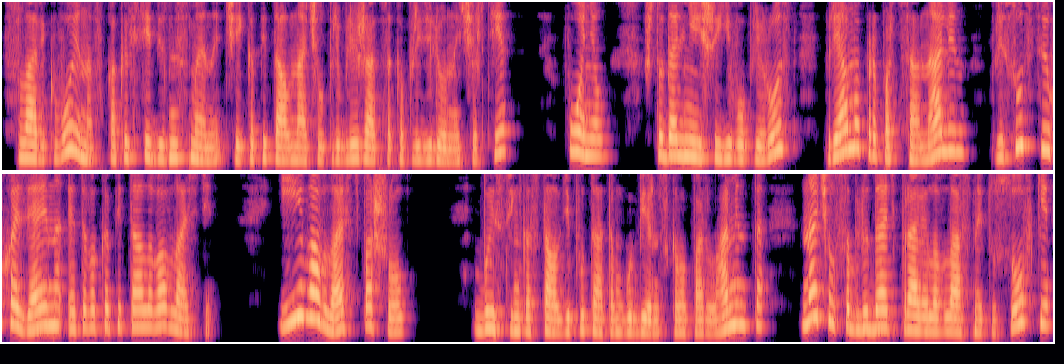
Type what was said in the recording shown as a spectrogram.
Славик Воинов, как и все бизнесмены, чей капитал начал приближаться к определенной черте, понял, что дальнейший его прирост прямо пропорционален присутствию хозяина этого капитала во власти. И во власть пошел. Быстренько стал депутатом губернского парламента, начал соблюдать правила властной тусовки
